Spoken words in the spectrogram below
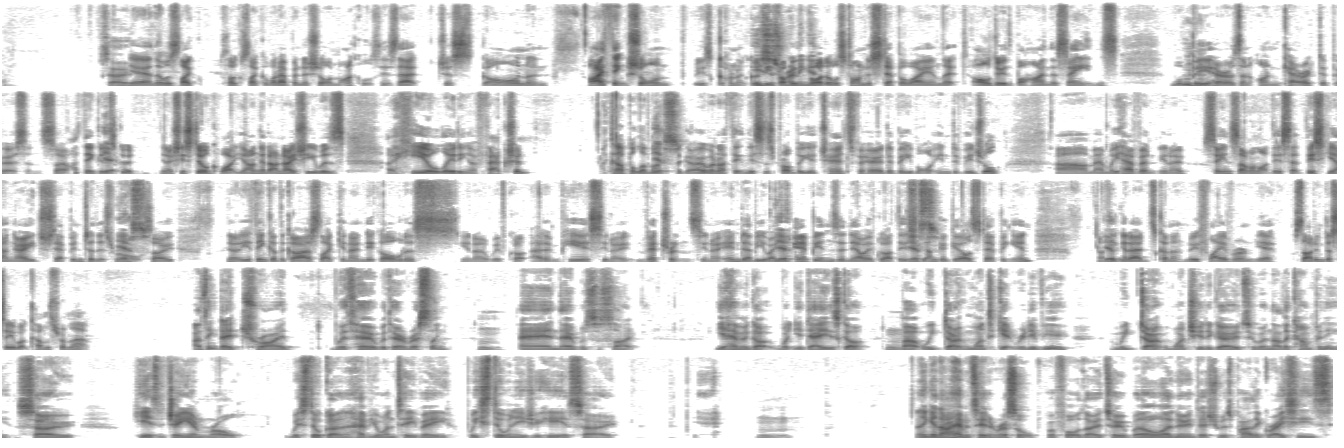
So Yeah, and there was like looks like what happened to Shawn Michaels. Is that just gone? And I think Shawn is kind of good. He's he probably running it. thought it. was time to step away and let I'll do the behind the scenes. Will Mm-hmm. be her as an on character person. So I think it's Yeah. good. You know, she's still quite young, and I know she was a heel leading a faction a couple of months Yes. ago, and I think this is probably a chance for her to be more individual. Um, and we haven't, you know, seen someone like this at this young age step into this role. Yes. So You know, you think of the guys like you know Nick Aldis. You know, we've got Adam Pearce. You know, veterans. You know, NWA Yeah. champions, and now we've got this Yes. younger girl stepping in. I Yep. think it adds kind of new flavour, and yeah, starting to see what comes from that. I think they tried with her with her wrestling, Hmm. and they was just like, "You haven't got what your daddy's got, Hmm. but we don't want to get rid of you, and we don't want you to go to another company. So here's a GM role. We're still going to have you on TV. We still need you here. So yeah. Hmm. And again, I haven't seen her wrestle before though, too. But all I knew that she was part of Gacy's,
